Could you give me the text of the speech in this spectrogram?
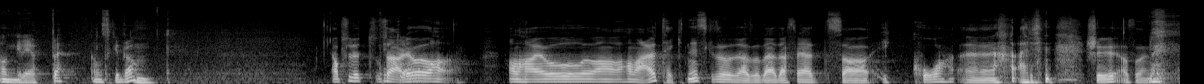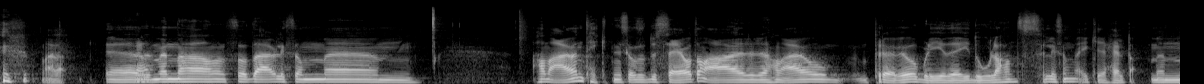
angrepet ganske bra. Mm. Absolutt. Så er det jo Han, har jo, han er jo teknisk, så det, altså, det er derfor jeg sa IK eh, R7. Altså Nei da. Eh, Ja. Men han- så det er jo liksom eh, Han er jo en teknisk altså Du ser jo at han er Han er jo, prøver jo å bli det idolet hans, liksom. Ikke helt, da. Men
